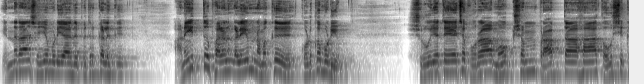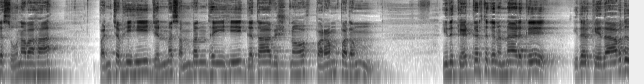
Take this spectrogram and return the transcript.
என்னதான் செய்ய முடியாது பிதற்களுக்கு அனைத்து பலன்களையும் நமக்கு கொடுக்க முடியும். ஸ்ரூயத்தேச்ச புறா மோக்ஷம் பிராப்தாக கௌஷிக சூனவா பஞ்சபிகி ஜென்ம சம்பந்தை கதா விஷ்ணோ பரம்பதம். இது கேட்கறதுக்கு நன்னா இருக்குது இதற்கு ஏதாவது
